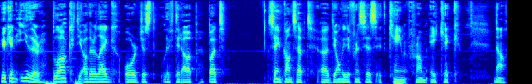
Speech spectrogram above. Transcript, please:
You can either block the other leg or just lift it up, but same concept. Uh, the only difference is it came from a kick. Now,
